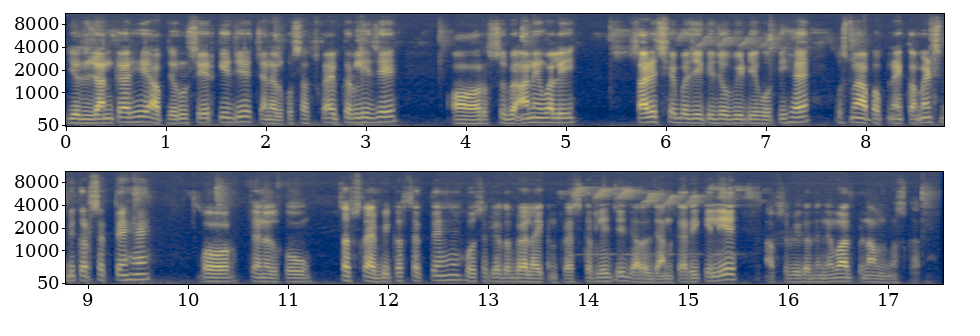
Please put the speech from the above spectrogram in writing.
ये जो जानकारी है, आप ज़रूर शेयर कीजिए। चैनल को सब्सक्राइब कर लीजिए। और सुबह आने वाली साढ़े छः बजे की जो वीडियो होती है, उसमें आप अपने कमेंट्स भी कर सकते हैं और चैनल को सब्सक्राइब भी कर सकते हैं। हो सके तो बेल आइकन प्रेस कर लीजिए ज़्यादा जानकारी के लिए। आप सभी का धन्यवाद। प्रणाम, नमस्कार।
